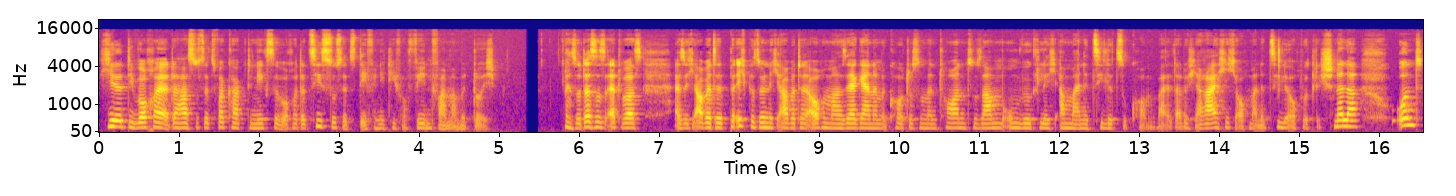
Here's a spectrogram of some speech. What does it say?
hier die Woche, da hast du es jetzt verkackt, die nächste Woche, da ziehst du es jetzt definitiv auf jeden Fall mal mit durch. Also das ist etwas, also ich arbeite, ich persönlich arbeite auch immer sehr gerne mit Coaches und Mentoren zusammen, um wirklich an meine Ziele zu kommen, weil dadurch erreiche ich auch meine Ziele auch wirklich schneller und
